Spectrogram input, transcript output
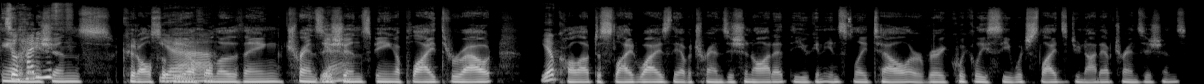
Animations so how do you, could also yeah. be a whole nother thing. Transitions yeah. being applied throughout. Yep. Call out to SlideWise. They have a transition audit that you can instantly tell or very quickly see which slides do not have transitions.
